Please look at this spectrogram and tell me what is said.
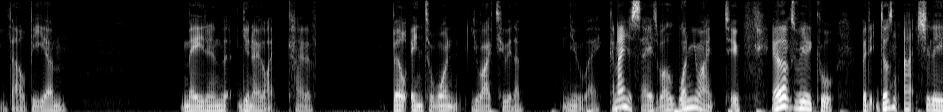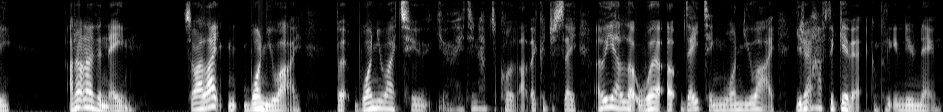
they'll be um made in the you know like kind of built into One UI 2 in a new way. Can I just say as well, One UI 2, it looks really cool, but it doesn't actually. I don't know the name, so I like One UI, but One UI 2, you, they didn't have to call it that. They could just say, "Oh yeah, look, we're updating One UI." You don't have to give it a completely new name.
